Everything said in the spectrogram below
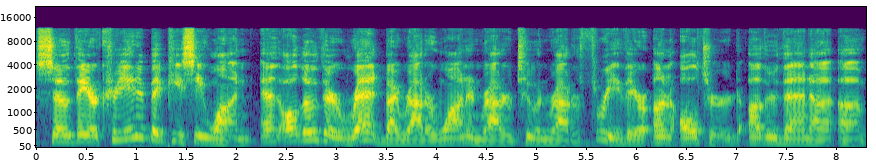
So they are created by PC1, and although they're read by router 1 and router 2 and router 3, they are unaltered other than a, a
